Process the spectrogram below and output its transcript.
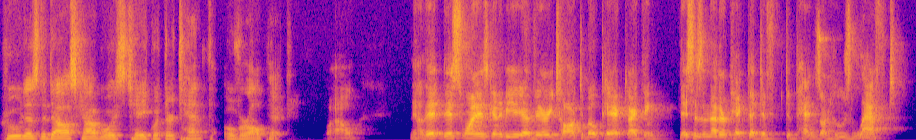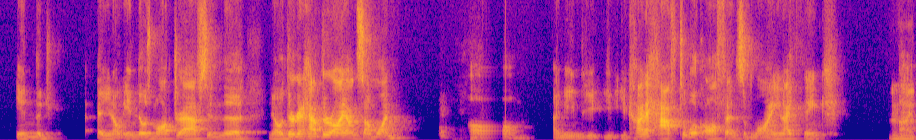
who does the Dallas Cowboys take with their tenth overall pick? Wow. Now th- this one is going to be a very talked about pick. I think this is another pick that def- depends on who's left in the you know in those mock drafts in the you know they're going to have their eye on someone um, I mean, you, you, kind of have to look offensive line, I think. Mm-hmm. I, I,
